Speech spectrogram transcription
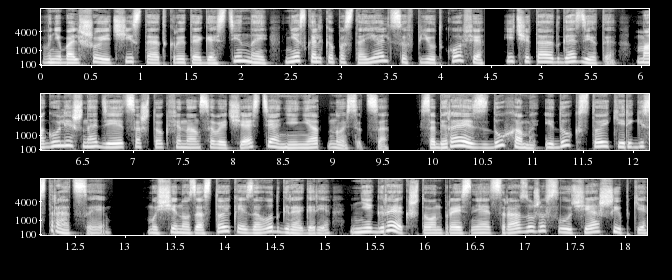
В небольшой и чистой открытой гостиной несколько постояльцев пьют кофе и читают газеты. Могу лишь надеяться, что к финансовой части они не относятся. Собираясь с духом, иду к стойке регистрации. Мужчину за стойкой зовут Грегори. Не Грег, что он проясняет сразу же в случае ошибки,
